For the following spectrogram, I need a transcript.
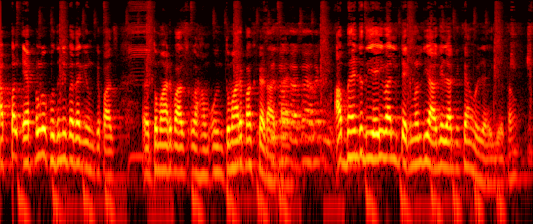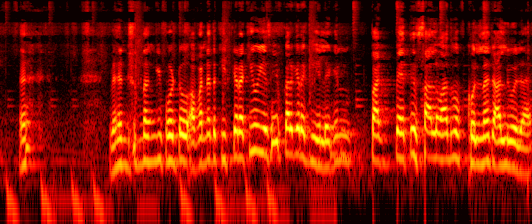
एप्पल एप्पल को खुद नहीं पता कि उनके पास तुम्हारे पास हम उन तुम्हारे पास क्या डाटा है। अब बहन जो यही वाली टेक्नोलॉजी आगे जाके क्या हो जाएगी बताओ? बहन जो नंगी फ़ोटो अपन ने तो खींच के रखी हुई है सेव करके रखी है लेकिन पैंतीस साल बाद वो खुलना चालू हो जाए।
